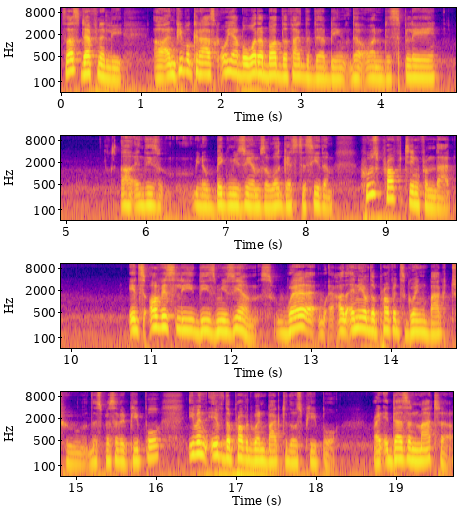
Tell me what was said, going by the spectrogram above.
So that's definitely. Uh, and people can ask, oh yeah, but what about the fact that they're being they're on display uh, in these you know big museums, or what gets to see them? Who's profiting from that? It's obviously these museums. Where are any of the profits going back to the specific people? Even if the profit went back to those people, right? It doesn't matter.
